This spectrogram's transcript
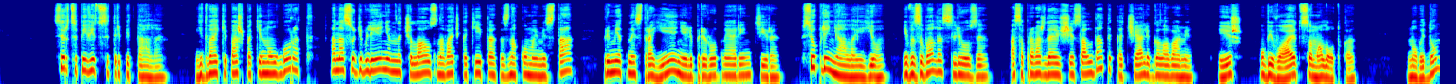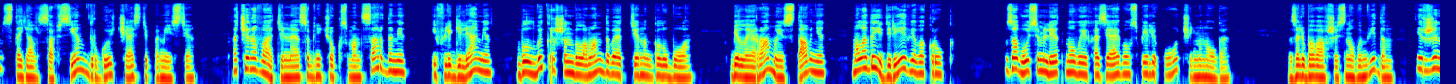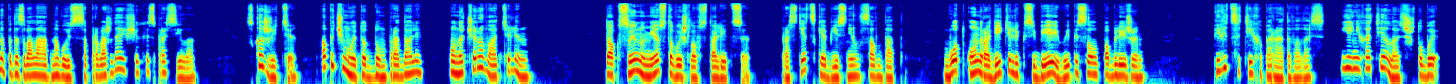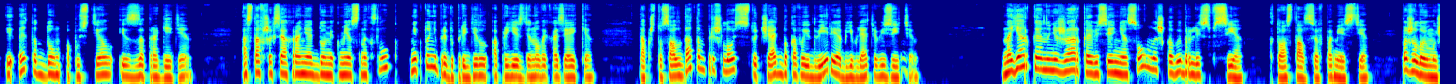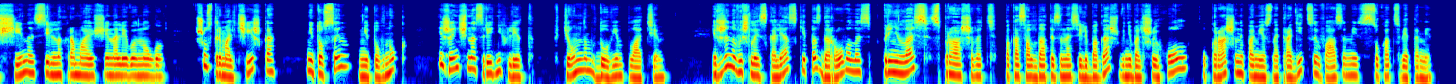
Сердце певицы трепетало. Едва экипаж покинул город, она с удивлением начала узнавать какие-то знакомые места, приметные строения или природные ориентиры. Все пленяло ее и вызывало слезы, а сопровождающие солдаты качали головами. «Ишь, убивается молотка!» Новый дом стоял совсем в другой части поместья. Очаровательный особнячок с мансардами и флигелями был выкрашен в ламандовый оттенок голубого. Белые рамы и ставни, молодые деревья вокруг. За восемь лет новые хозяева успели очень много. Залюбовавшись новым видом, Иржина подозвала одного из сопровождающих и спросила. «Скажите, а почему этот дом продали? Он очарователен». «Так сыну место вышло в столице», – простецки объяснил солдат. Вот он родителей к себе и выписал поближе. Певица тихо порадовалась. Ей не хотелось, чтобы и этот дом опустел из-за трагедии. Оставшихся охранять домик местных слуг никто не предупредил о приезде новой хозяйки, так что солдатам пришлось стучать боковые двери и объявлять о визите. На яркое, но не жаркое весеннее солнышко выбрались все, кто остался в поместье, пожилой мужчина, сильно хромающий на левую ногу, шустрый мальчишка, не то сын, не то внук, и женщина средних лет в темном вдовьем платье. Иржина вышла из коляски, поздоровалась, принялась спрашивать, пока солдаты заносили багаж в небольшой холл, украшенный по местной традиции вазами с сухоцветами.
